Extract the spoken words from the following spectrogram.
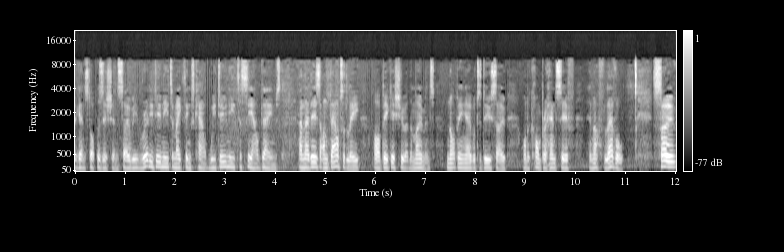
against opposition. So we really do need to make things count. We do need to see out games, and that is undoubtedly our big issue at the moment, not being able to do so on a comprehensive enough level. So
